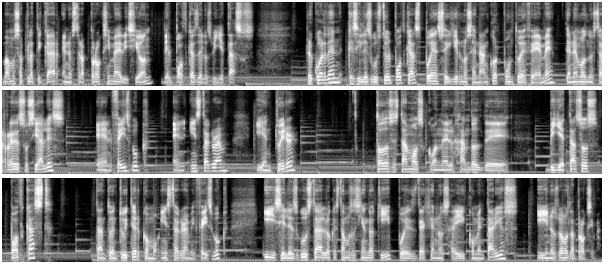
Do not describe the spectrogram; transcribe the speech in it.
vamos a platicar en nuestra próxima edición del podcast de los billetazos. Recuerden que si les gustó el podcast pueden seguirnos en anchor.fm, tenemos nuestras redes sociales en Facebook, en Instagram y en Twitter. Todos estamos con el handle de Billetazos Podcast, tanto en Twitter como Instagram y Facebook. Y si les gusta lo que estamos haciendo aquí, pues déjenos ahí comentarios y nos vemos la próxima.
